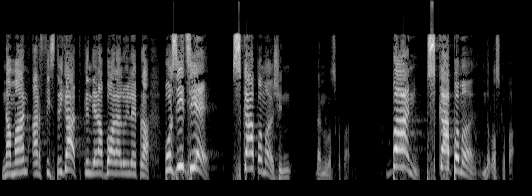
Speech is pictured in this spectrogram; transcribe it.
Naman ar fi strigat când era boala lui lepra. Poziție! Scapă-mă! Și... Dar nu l-a scăpat. Bani! Scapă-mă! Nu l-a scăpat.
